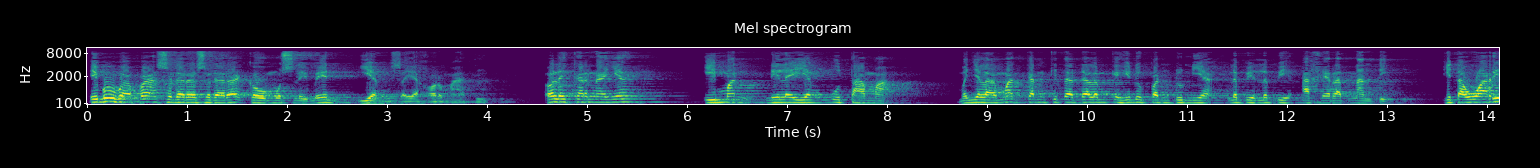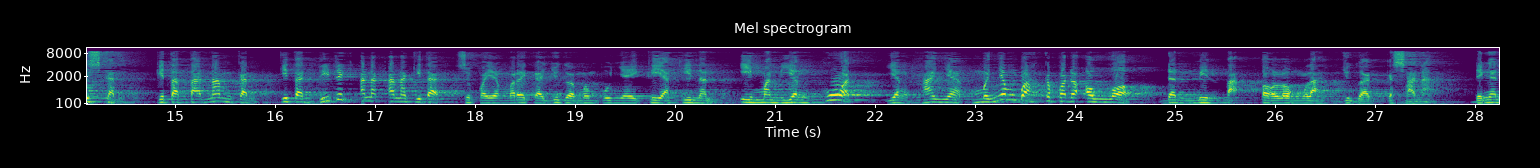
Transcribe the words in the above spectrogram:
Ibu bapak saudara-saudara kaum muslimin yang saya hormati. Oleh karenanya iman nilai yang utama Menyelamatkan kita dalam kehidupan dunia lebih-lebih akhirat nanti. Kita wariskan, kita tanamkan, kita didik anak-anak kita Supaya mereka juga mempunyai keyakinan iman yang kuat Yang hanya menyembah kepada Allah Dan minta tolonglah juga ke sana. Dengan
